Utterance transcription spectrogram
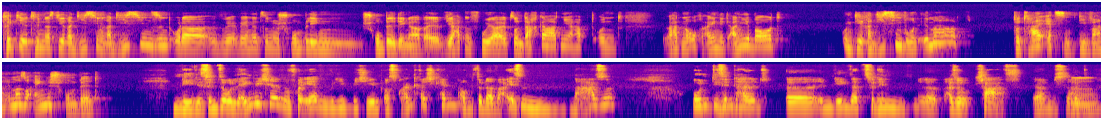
Kriegt ihr jetzt hin, dass die Radieschen Radieschen sind oder wären jetzt so eine schrumpeligen Schrumpeldinger? Weil wir hatten früher halt so einen Dachgarten gehabt und hatten auch einen angebaut und die Radieschen wurden immer total ätzend. Die waren immer so eingeschrumpelt. Nee, das sind so längliche, so voll eher, wie die mich aus Frankreich kennen, auch mit so einer weißen Nase. Und die sind halt äh, im Gegensatz zu den, äh, also scharf. Ja, halt, Mhm.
